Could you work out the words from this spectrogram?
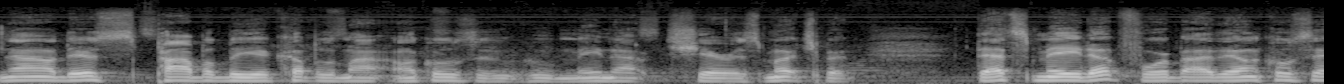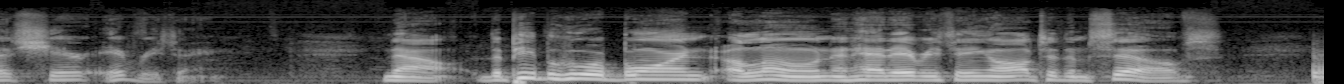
Now, there's probably a couple of my uncles who, who may not share as much, but that's made up for by the uncles that share everything. Now, the people who were born alone and had everything all to themselves, uh,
